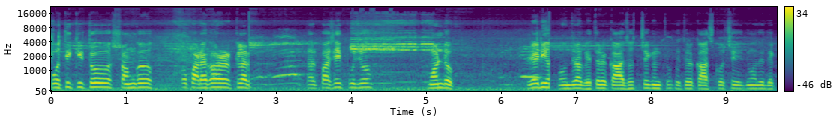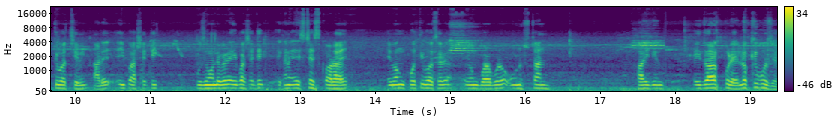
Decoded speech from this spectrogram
প্রতিকৃত সংঘ ও পাড়াঘর ক্লাব। তার পাশেই পুজো মণ্ডপ। রেডি বন্ধুরা, ভেতরে কাজ হচ্ছে কিন্তু, ভেতরে কাজ করছে, ইতিমধ্যে দেখতে পাচ্ছি আমি। আর এই পাশে ঠিক পুজো মণ্ডপের এই পাশে ঠিক এখানে স্টেজ করা হয়। এবং প্রতি বছরে এবং বড় বড় অনুষ্ঠান হয় কিন্তু। এই দরকপুরে লক্ষ্মী পুজো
